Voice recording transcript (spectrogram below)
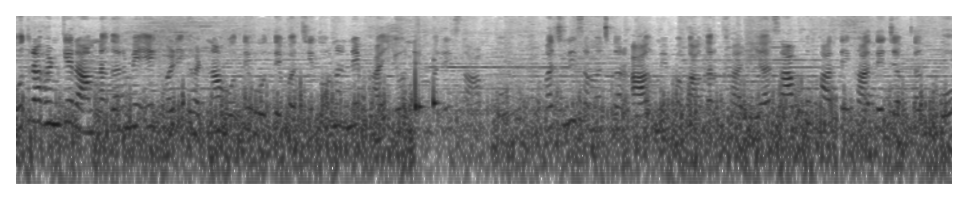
उत्तराखंड के रामनगर में एक बड़ी घटना होते होते बची। दो नन्हे भाइयों ने मरे सांप को मछली समझकर आग में पकाकर खा लिया। सांप को खाते खाते जब तक वो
